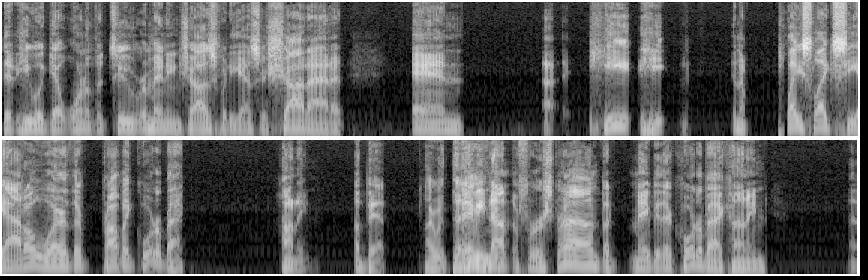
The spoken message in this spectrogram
that he would get one of the two remaining jobs, but he has a shot at it. And uh, he he in a place like Seattle where they're probably quarterback hunting a bit. I would think Maybe not in the first round, but maybe they're quarterback hunting. Uh,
